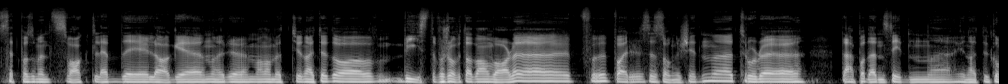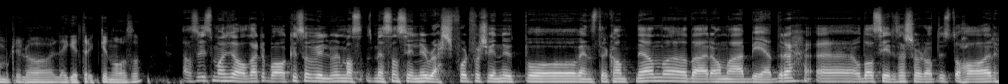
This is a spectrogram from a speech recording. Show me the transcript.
sett på som et svakt ledd i laget når man har møtt United, og viste for så vidt at han var det for et par sesonger siden. Tror du det er på den siden United kommer til å legge trykket nå også? Altså Hvis Martial er tilbake, så vil vel mest sannsynlig Rashford forsvinne ut på venstrekanten igjen, der han er bedre. Eh, og da sier det seg sjøl at hvis du har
